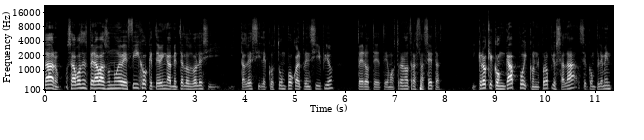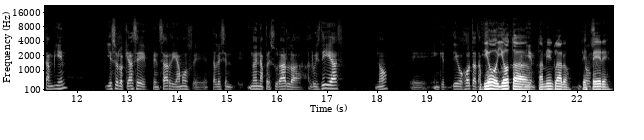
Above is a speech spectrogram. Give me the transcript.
Claro, o sea, vos esperabas un 9 fijo que te venga a meter los goles y, tal vez si le costó un poco al principio, pero te, te, mostró en otras facetas. Y creo que con Gapo y con el propio Salah se complementan bien y eso es lo que hace pensar, digamos, eh, tal vez no en apresurarlo a, Luis Díaz, ¿no? Eh, en que Diego Jota tampoco. Diego Jota también, claro, que espere.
